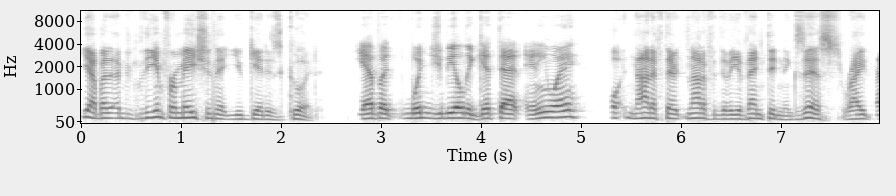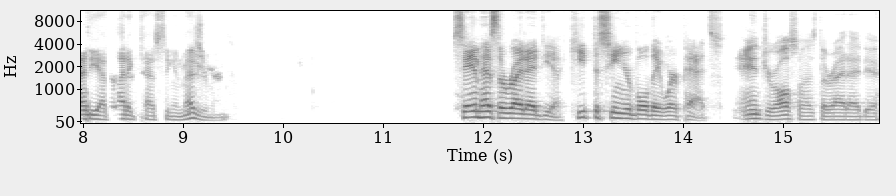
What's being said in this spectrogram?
Yeah, but I mean, the information that you get is good. Yeah, but wouldn't you be able to get that anyway? Well, not if they're not if the event didn't exist, right? The athletic testing and measurement. Sam has the right idea. Keep the senior bowl, they wear pads. Andrew also has the right idea.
